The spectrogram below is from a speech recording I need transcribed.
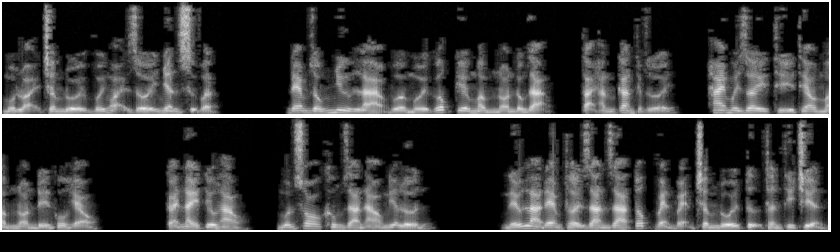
một loại châm đối với ngoại giới nhân sự vật. Đem giống như là vừa mới gốc kia mầm non đồng dạng, tại hắn can thiệp dưới, hai mươi giây thì theo mầm non đến cô héo. Cái này tiêu hao, muốn so không gian áo nghĩa lớn nếu là đem thời gian gia tốc vẹn vẹn châm đối tự thân thi triển,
